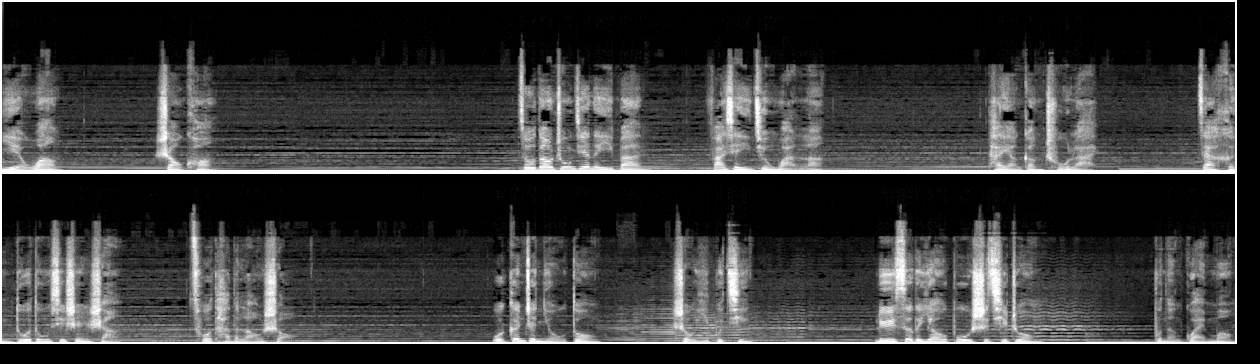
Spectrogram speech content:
野望，少旷。走到中间的一半，发现已经晚了。太阳刚出来，在很多东西身上搓他的老手，我跟着扭动，手艺不精。绿色的腰部湿气重，不能怪梦，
